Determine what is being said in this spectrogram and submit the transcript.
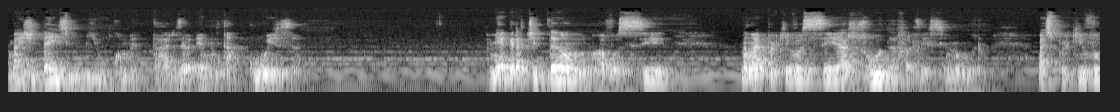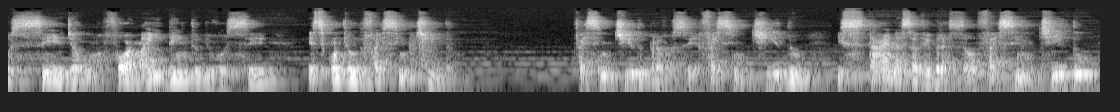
mais de 10 mil comentários, é, é muita coisa. A minha gratidão a você não é porque você ajuda a fazer esse número, mas porque você, de alguma forma, aí dentro de você, esse conteúdo faz sentido faz sentido para você, faz sentido estar nessa vibração, faz sentido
